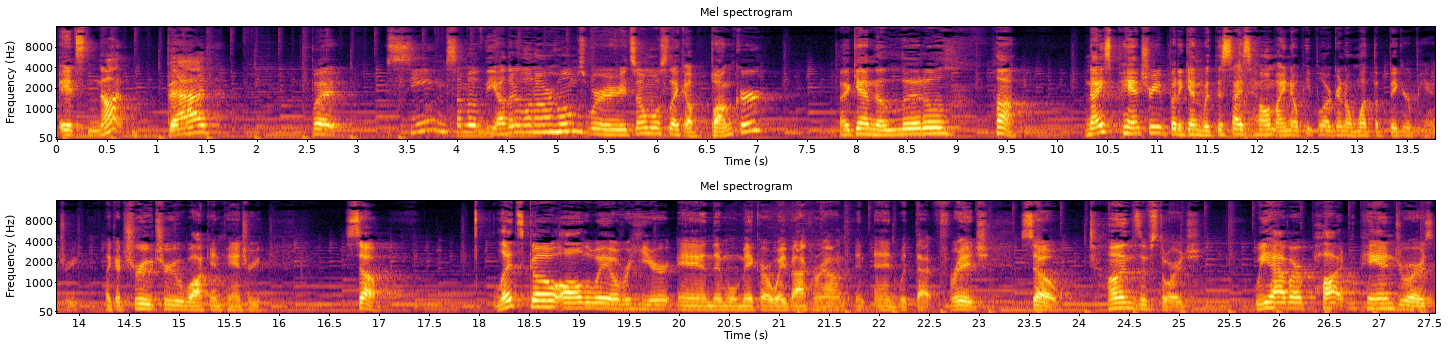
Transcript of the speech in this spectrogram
it's not bad, but seeing some of the other Lennar homes where it's almost like a bunker, again, a little, huh, nice pantry, but again, with this size home, I know people are gonna want the bigger pantry, like a true, true walk-in pantry. So, let's go all the way over here and then we'll make our way back around and end with that fridge. So, tons of storage. We have our pot and pan drawers.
